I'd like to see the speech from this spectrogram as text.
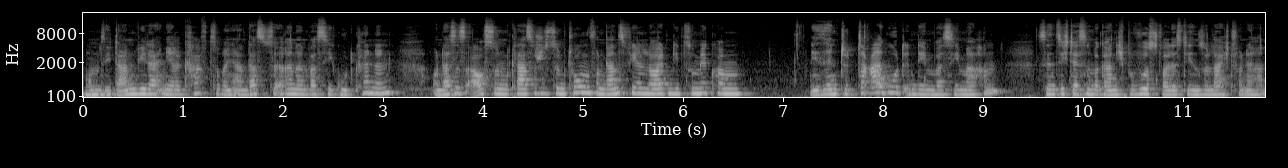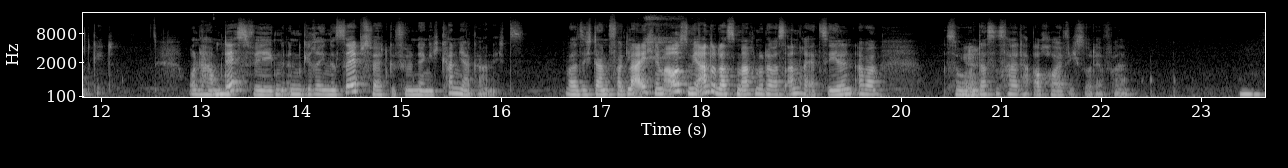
um mhm. sie dann wieder in ihre Kraft zu bringen, an das zu erinnern, was sie gut können. Und das ist auch so ein klassisches Symptom von ganz vielen Leuten, die zu mir kommen. Die sind total gut in dem, was sie machen, sind sich dessen aber gar nicht bewusst, weil es denen so leicht von der Hand geht. Und haben mhm. deswegen ein geringes Selbstwertgefühl und denken, ich kann ja gar nichts. Weil sich dann vergleichen im Außen, wie andere das machen oder was andere erzählen. Aber so, ja. und das ist halt auch häufig so der Fall. Mhm.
